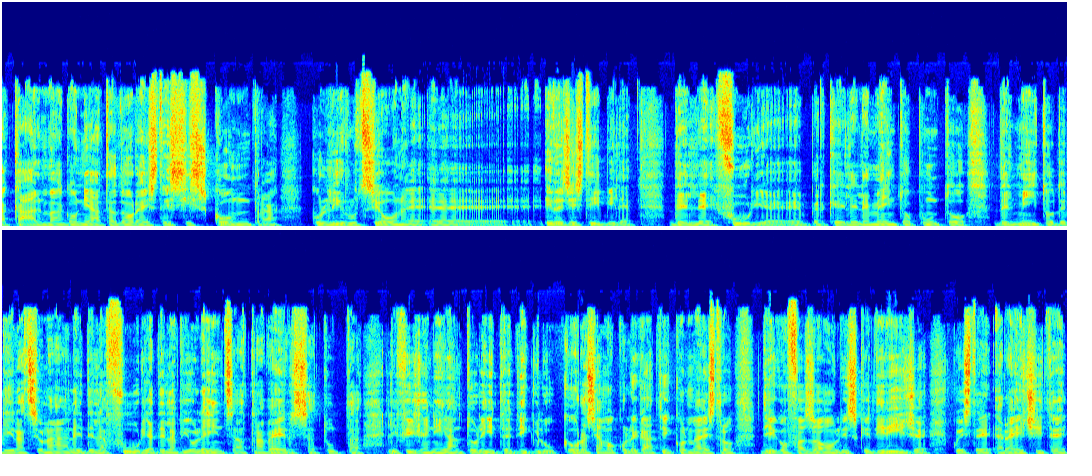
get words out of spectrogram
La calma agoniata d'Oreste si scontra con l'irruzione eh, irresistibile delle furie, eh, perché l'elemento appunto del mito, dell'irrazionale, della furia, della violenza attraversa tutta l'Ifigenia Antoride di Gluck. Ora siamo collegati col maestro Diego Fasolis che dirige queste recite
